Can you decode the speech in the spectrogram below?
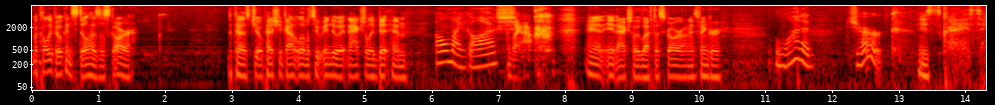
Macaulay Culkin still has a scar because Joe Pesci got a little too into it and actually bit him. Oh my gosh. Like, "Ah," and it actually left a scar on his finger. What a jerk. He's crazy.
